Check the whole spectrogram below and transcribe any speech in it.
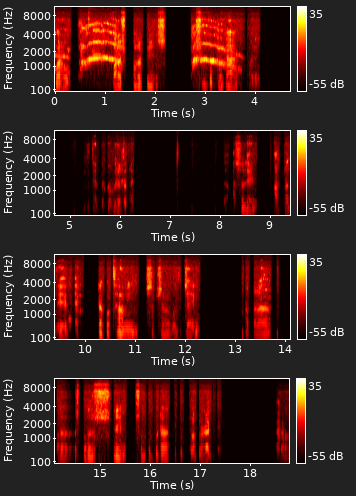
পর- পারস্পরিক মানে থাকবে গভীরতা থাকবে। আসলে আপনাদের একটা কথা আমি সবসময় বলতে চাই। আপনারা পারস্পরের সম্পর্কটা একটু ভালো করে রাখবেন কারণ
